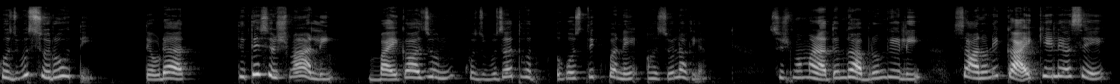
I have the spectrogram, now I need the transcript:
कुजबूज सुरू होती. तेवढ्यात तिथे सुषमा आली. बायका अजून कुजबुजत होत गोस्तिकपणे हसू लागल्या. सुषमा मनातून घाबरून गेली. सानूने काय केले असे?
